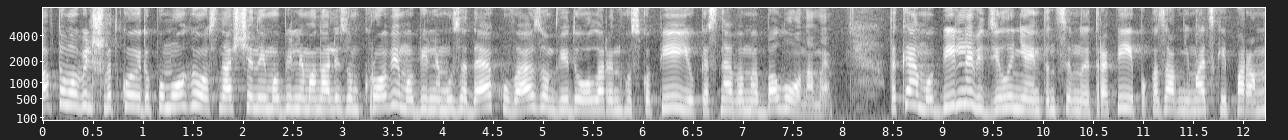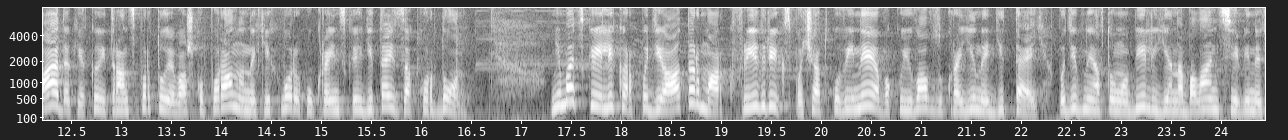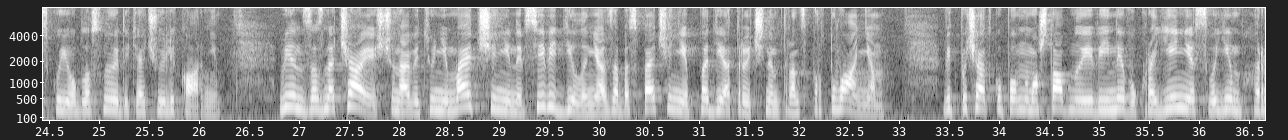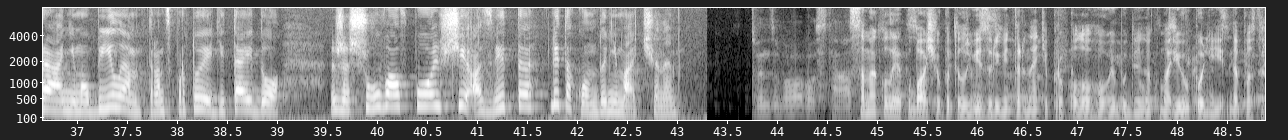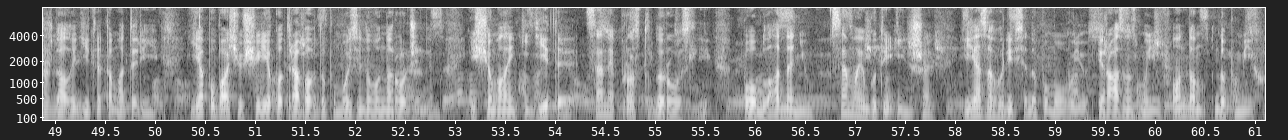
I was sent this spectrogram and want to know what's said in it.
Автомобіль швидкої допомоги оснащений мобільним аналізом крові, мобільним УЗД, кувезом, відеоларингоскопією, кисневими балонами. Таке мобільне відділення інтенсивної терапії показав німецький парамедик, який транспортує важкопоранених і хворих українських дітей за кордон. Німецький лікар-педіатр Марк Фрідріх з початку війни евакуював з України дітей. Подібний автомобіль є на балансі Вінницької обласної дитячої лікарні. Він зазначає, що навіть у Німеччині не всі відділення забезпечені педіатричним транспортуванням. Від початку повномасштабної війни в Україні своїм реанімобілем транспортує дітей до Жешува в Польщі, а звідти літаком до Німеччини. Саме коли я побачив по телевізорі в інтернеті про пологовий будинок в Маріуполі, де постраждали діти та матері, я побачив, що є потреба в допомозі новонародженим, і що маленькі діти це не просто дорослі. По обладнанню все має бути інше. І я загорівся допомогою і разом з моїм фондом допоміг.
